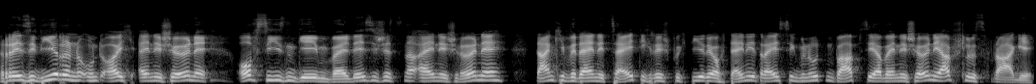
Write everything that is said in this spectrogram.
residieren und euch eine schöne Off-Season geben, weil das ist jetzt noch eine schöne. Danke für deine Zeit. Ich respektiere auch deine 30 Minuten, Babsi, aber eine schöne Abschlussfrage.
